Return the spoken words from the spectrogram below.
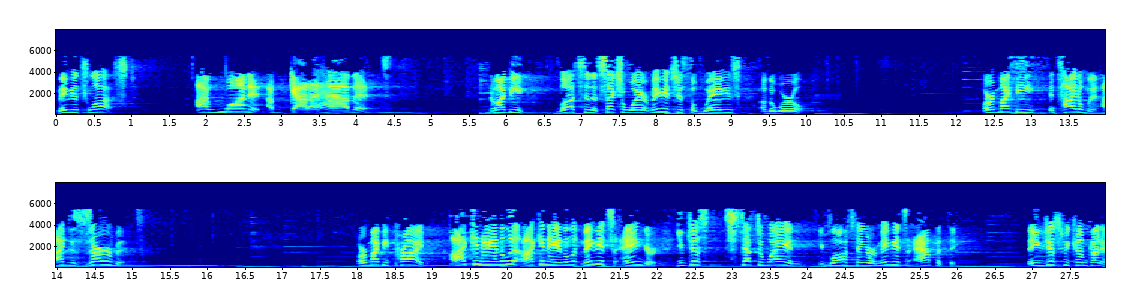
maybe it's lust. I want it, I've got to have it. There might be lust in a sexual way, or maybe it's just the ways of the world. Or it might be entitlement. I deserve it. Or it might be pride. I can handle it. I can handle it. Maybe it's anger. You've just stepped away and you've lost anger. Or maybe it's apathy. That you've just become kind of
